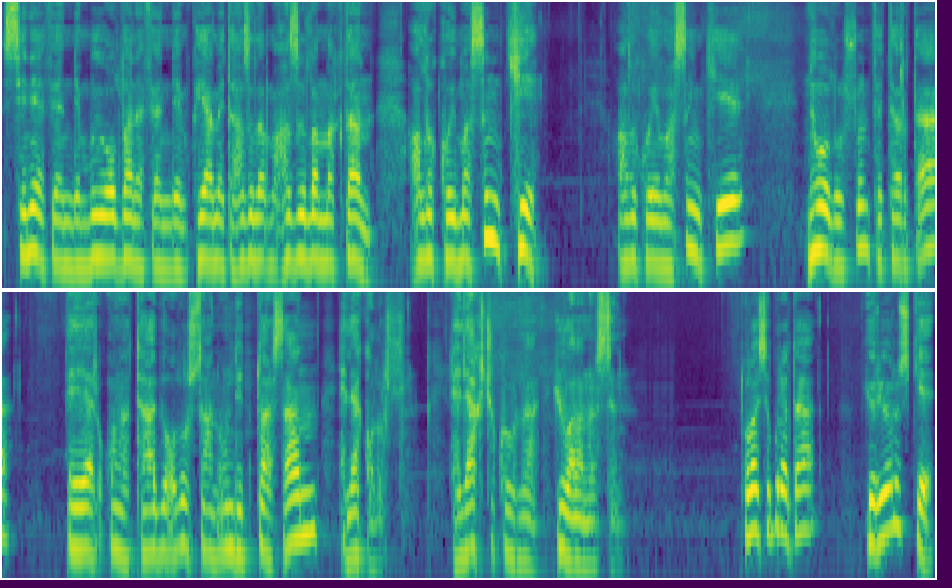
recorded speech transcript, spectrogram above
seni efendim bu yoldan efendim kıyamete hazırlanma, hazırlanmaktan alıkoymasın ki alıkoymasın ki ne olursun? feterda eğer ona tabi olursan, onu tutarsan helak olursun. Helak çukuruna yuvalanırsın. Dolayısıyla burada görüyoruz ki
